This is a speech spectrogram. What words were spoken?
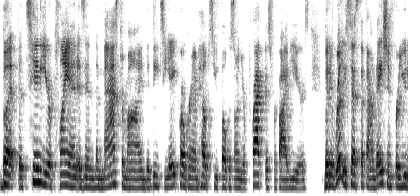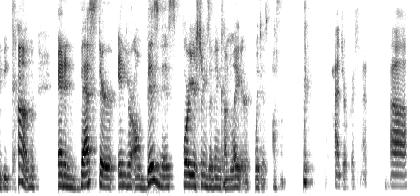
But the 10 year plan is in the mastermind. The DTA program helps you focus on your practice for five years, but it really sets the foundation for you to become an investor in your own business for your streams of income later, which is awesome. 100%. Uh,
